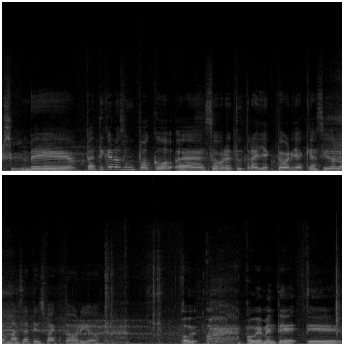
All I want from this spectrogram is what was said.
Sí, De, platícanos un poco eh, sobre tu trayectoria, ¿qué ha sido lo más satisfactorio? Ob- obviamente, eh,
